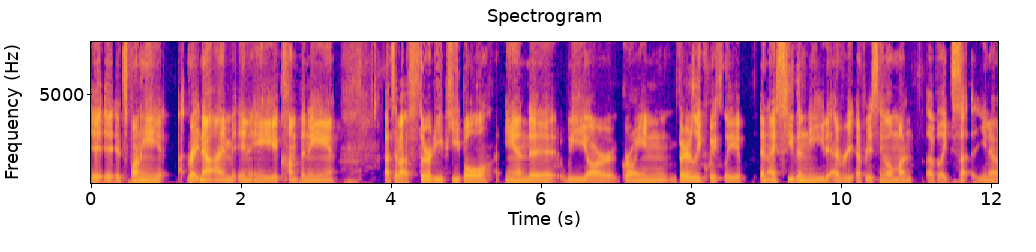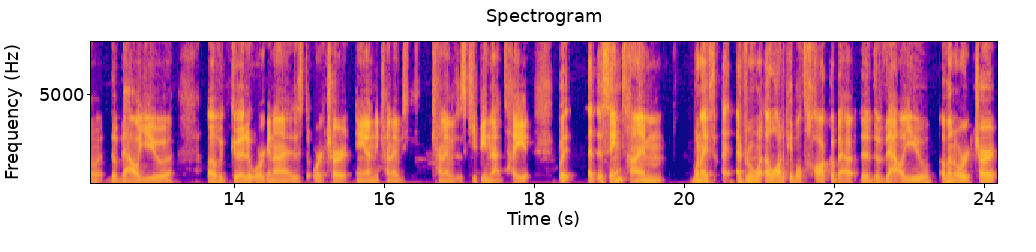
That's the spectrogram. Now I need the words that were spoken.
it, it's funny. Right now, I'm in a company that's about 30 people, and uh, we are growing fairly quickly. And I see the need every every single month of like you know the value of a good organized org chart and kind of kind of just keeping that tight. But at the same time, when I everyone a lot of people talk about the the value of an org chart,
